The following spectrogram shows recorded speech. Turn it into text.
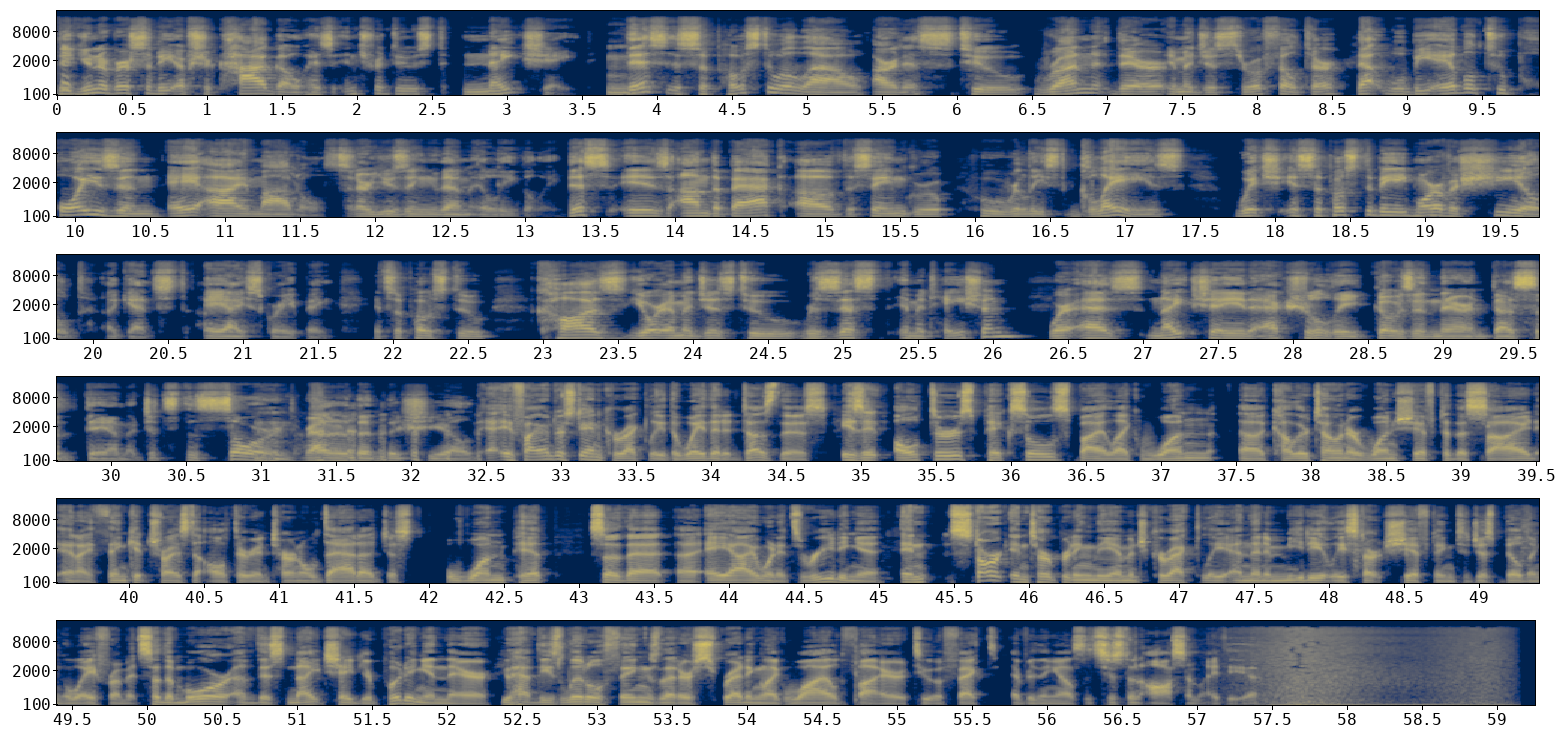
the University of Chicago has introduced Nightshade. Mm. This is supposed to allow artists to run their images through a filter that will be able to poison AI models that are using them illegally. This is on the back of the same group who released Glaze, which is supposed to be more of a shield against AI scraping. It's supposed to cause your images to resist imitation, whereas Nightshade actually goes in there and does some damage. It's the sword mm-hmm. rather than the shield. If I understand correctly, the way that it does this is it alters pixels by like one uh, color tone or one shift to the side, and I think it tries to alter internal data just one pip so that uh, AI, when it's reading it, and start interpreting the image correctly, and then immediately start shifting to just building away from it. So the more of this nightshade you're putting in there, you have these little things that are spreading like wildfire to affect everything else. It's just an awesome idea.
